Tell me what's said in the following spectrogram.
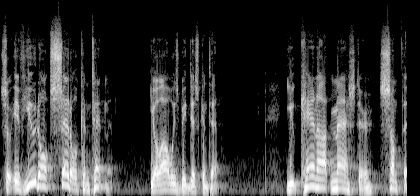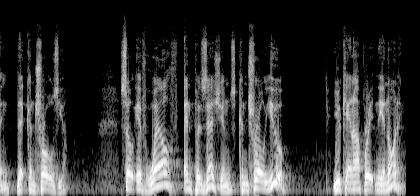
So if you don't settle contentment, you'll always be discontent. You cannot master something that controls you. So if wealth and possessions control you, you can't operate in the anointing.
